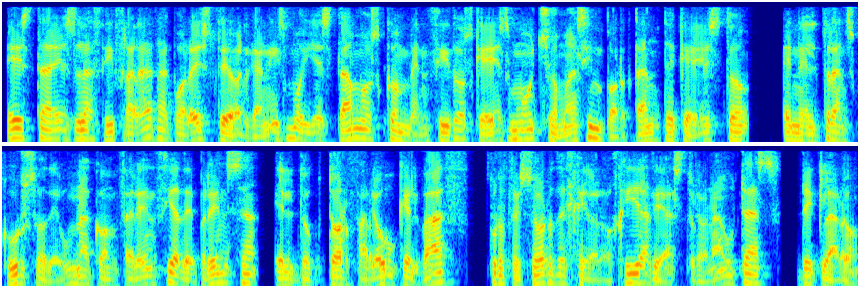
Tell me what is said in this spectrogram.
Esta es la cifra dada por este organismo y estamos convencidos que es mucho más importante que esto. En el transcurso de una conferencia de prensa, el Dr. Farouk Elbaz, profesor de geología de astronautas, declaró:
